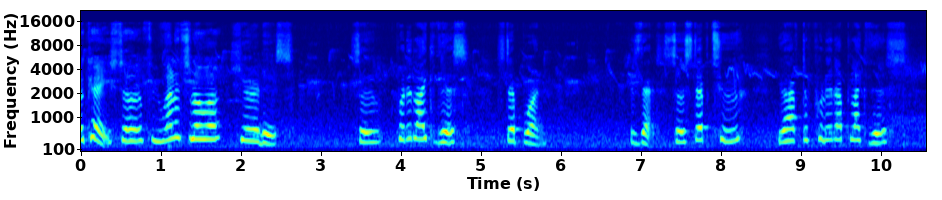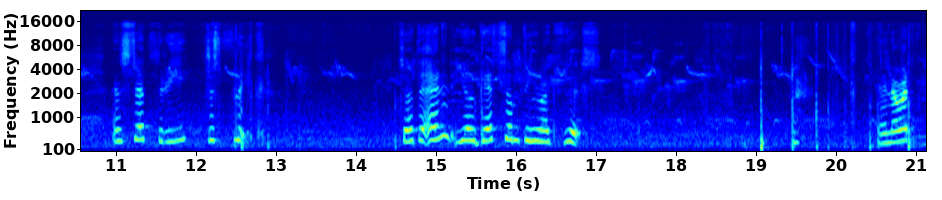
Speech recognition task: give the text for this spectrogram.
Okay, so if you want it slower, here it is. So put it like this. Step one is that. So step two, you have to pull it up like this. And step three, just flick. So at the end, you'll get something like this. You know what?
